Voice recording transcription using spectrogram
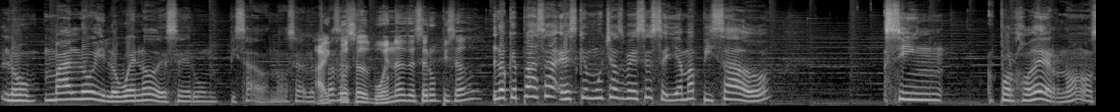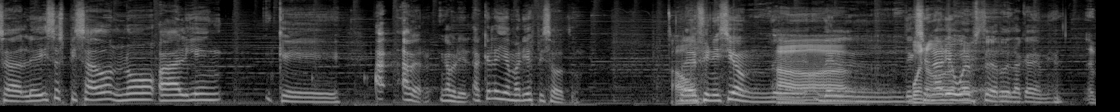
lo malo y lo bueno de ser un pisado, ¿no? O sea, lo que ¿Hay pasa es- cosas buenas de ser un pisado? Lo que pasa es que muchas veces se llama pisado sin por joder, ¿no? O sea, le dices pisado no a alguien que a, a ver, Gabriel, ¿a qué le llamarías pisado tú? Ah, La definición de- Ah, del diccionario bueno, Webster de la academia. eh,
